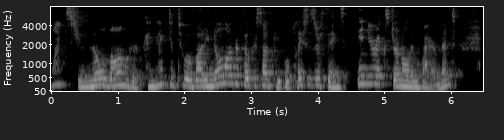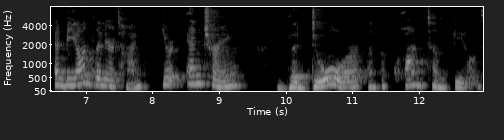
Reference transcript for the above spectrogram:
Once you're no longer connected to a body, no longer focused on people, places, or things in your external environment, and beyond linear time, you're entering the door of the quantum field.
